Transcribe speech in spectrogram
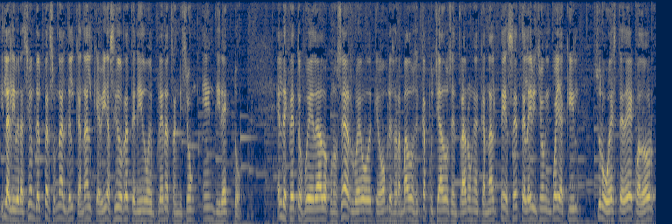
y la liberación del personal del canal que había sido retenido en plena transmisión en directo. El decreto fue dado a conocer luego de que hombres armados encapuchados entraron al canal TC Televisión en Guayaquil, suroeste de Ecuador,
